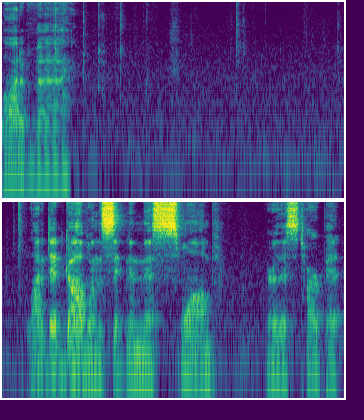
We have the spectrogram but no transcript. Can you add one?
lot of, uh... A lot of dead goblins sitting in this swamp. Or this tar pit.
